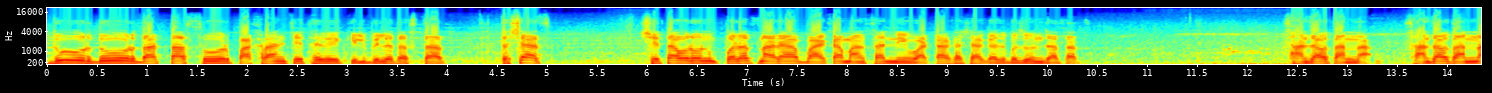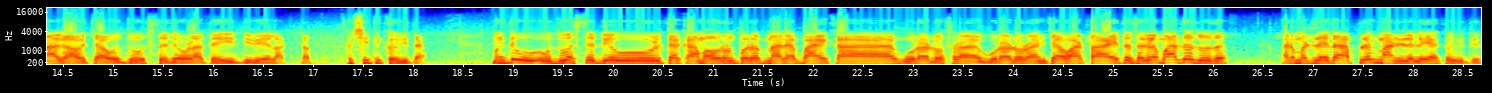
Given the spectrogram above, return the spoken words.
दूर दूर दाटा सूर पाखरांचे थवे किलबिलत असतात. तशाच शेतावरून परतणाऱ्या बायका माणसांनी वाटा कशा गजबजून जातात? सांजावताना सांजावताना गावच्या उद्ध्वस्त देवळातही दिवे लागतात. अशी ती कविता. मग ते उ- उद्ध्वस्त देऊळ त्या कामावरून परतणाऱ्या बायका गुराढोसरा गुराढोरांच्या वाटा हे तर सगळं माझंच होतं. अरे म्हटलं हे तर आपलंच मांडलेलं या कवितेत.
